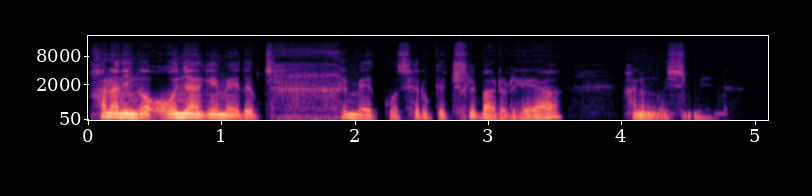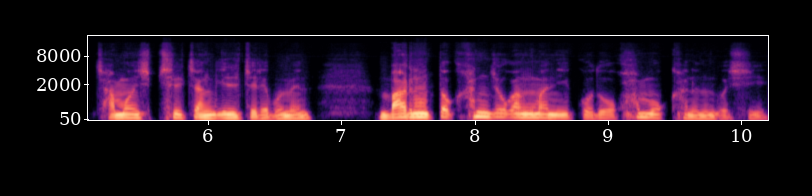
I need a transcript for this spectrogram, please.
하나님과 언약의 매듭 잘 맺고 새롭게 출발을 해야 하는 것입니다. 잠언 17장 1절에 보면 마른 떡 한 조각만 있고도 화목하는 것이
